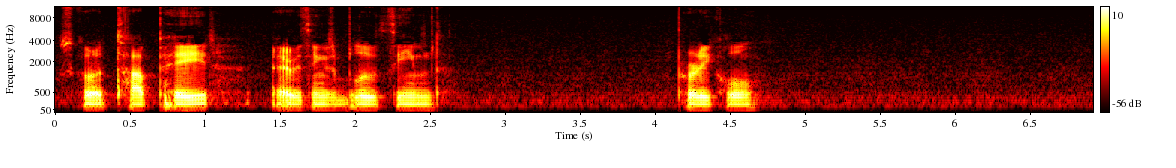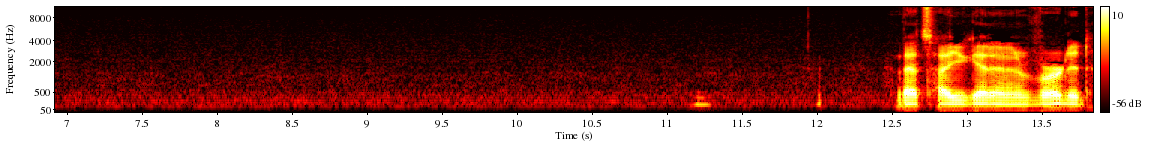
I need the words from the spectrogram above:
Let's go to top paid. Everything's blue themed. Pretty cool. That's how you get an inverted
